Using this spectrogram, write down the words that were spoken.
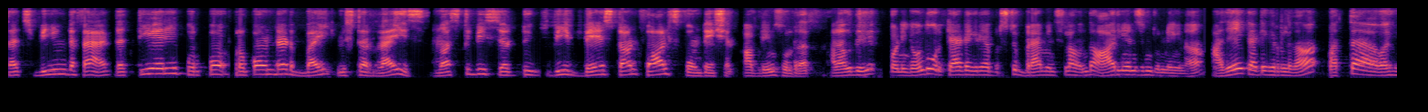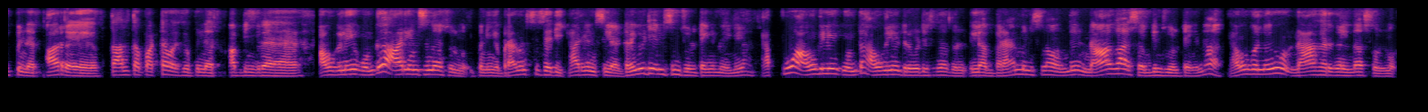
such the the fact the theory propounded by mister Rice must be said to be based on false foundation அப்படின்னு சொல்றாரு. அதாவது இப்போ நீங்க வந்து ஒரு கேட்டகரியா பிடிச்சிட்டு பிராமின்ஸ் எல்லாம் வந்து ஆரியன்ஸ் சொன்னீங்கன்னா அதே கேட்டகரியில தான் மத்த வகுப்பினர் ஆர் தாழ்த்தப்பட்ட வகுப்பினர் அப்படிங்கிற அவங்களே வந்து ஆரியன்ஸ் தான் சொல்லணும். இப்போ நீங்க பிராமின்ஸ் சரி ஆரியன்ஸ் இல்ல டிரைவிடியன்ஸ் சொல்லிட்டீங்கன்னு வைங்களா அப்போ அவங்களையும் கொண்டு அவங்களையும் டிரைவிடியன்ஸ் தான் சொல்லணும். இல்ல பிராமின்ஸ் எல்லாம் வந்து நாகாஸ் அப்படின்னு சொல்லிட்டீங்கன்னா அவங்களையும் நாகர்கள் தான் சொல்லணும்.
